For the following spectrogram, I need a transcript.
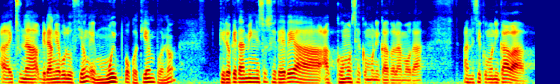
ha, hecho una gran evolución en muy poco tiempo, ¿no? Creo que también eso se debe a cómo se ha comunicado la moda. Antes se comunicaba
